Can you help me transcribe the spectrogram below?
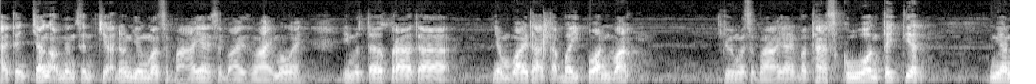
ហើយតែអញ្ចឹងអត់មានសិនជាហ្នឹងយើងមកសុបាយហើយសុបាយសុបាយមកហើយ inverter ប្រើតែខ្ញុំវាយថាតែ3000វ៉ាត់គឺមកសុបាយហើយបើថាស្គួរបន្តិចទៀតមាន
